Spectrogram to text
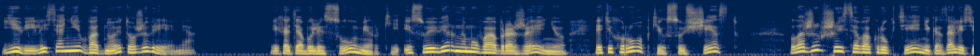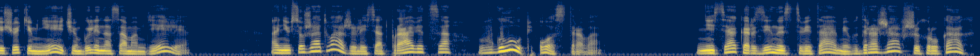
Явились они в одно и то же время — и хотя были сумерки и суеверному воображению этих робких существ, ложившиеся вокруг тени казались еще темнее, чем были на самом деле, они все же отважились отправиться вглубь острова. Неся корзины с цветами в дрожавших руках,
